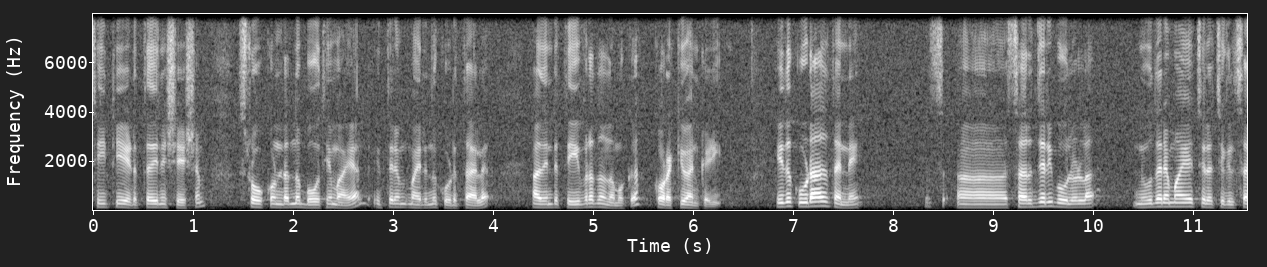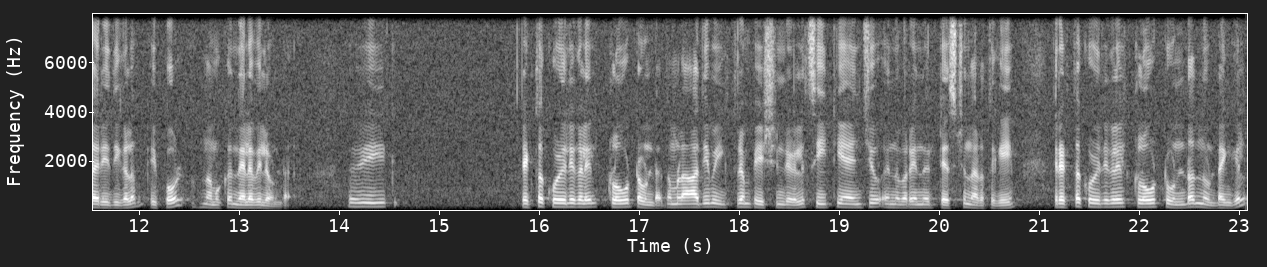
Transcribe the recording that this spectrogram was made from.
സി ടി എടുത്തതിന് ശേഷം സ്ട്രോക്ക് ഉണ്ടെന്ന് ബോധ്യമായാൽ ഇത്തരം മരുന്ന് കൊടുത്താൽ അതിന്റെ തീവ്രത നമുക്ക് കുറയ്ക്കുവാൻ കഴിയും. ഇത് കൂടാതെ തന്നെ സർജറി പോലുള്ള നൂതനമായ ചില ചികിത്സാ രീതികളും ഇപ്പോൾ നമുക്ക് നിലവിലുണ്ട്. ഈ രക്തക്കുഴലുകളിൽ ക്ലോട്ട് ഉണ്ട്. നമ്മൾ ആദ്യം ഇത്തരം പേഷ്യന്റുകളിൽ സി ടി ആൻജിയോ എന്ന് പറയുന്ന ഒരു ടെസ്റ്റ് നടത്തുകയും രക്തക്കുഴലുകളിൽ ക്ലോട്ട് ഉണ്ടെന്നുണ്ടെങ്കിൽ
